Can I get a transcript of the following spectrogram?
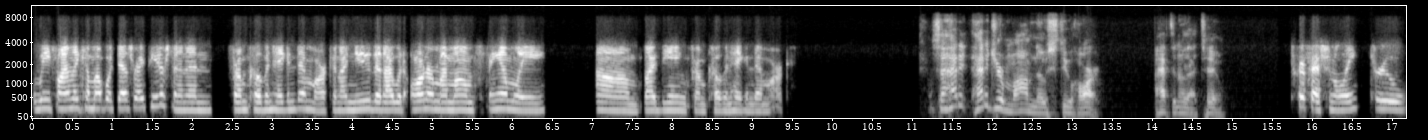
we finally come up with Desiree Peterson and from Copenhagen, Denmark. And I knew that I would honor my mom's family um, by being from Copenhagen, Denmark. So how did how did your mom know Stu Hart? I have to know that too. Professionally through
